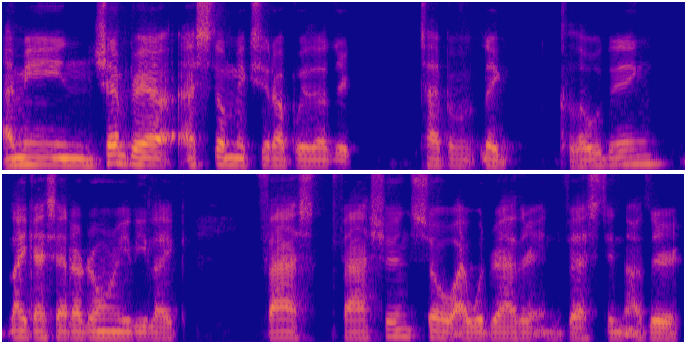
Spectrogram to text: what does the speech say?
I mean, syempre, I still mix it up with other type of like clothing. Like I said, I don't really like fast fashion, so I would rather invest in other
